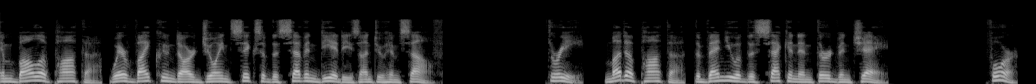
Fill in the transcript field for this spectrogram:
Ambala Patha, where Vaikundar joined six of the seven deities unto himself. 3. Mudha Patha, the venue of the second and third Vinchai. 4.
